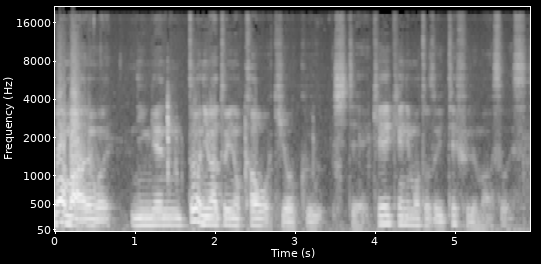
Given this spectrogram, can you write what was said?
まあまあでも人間と鶏の顔を記憶して経験に基づいて振る舞うそうです。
